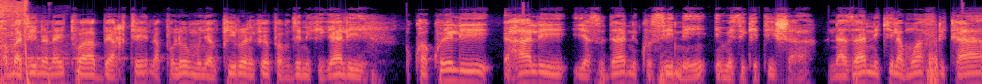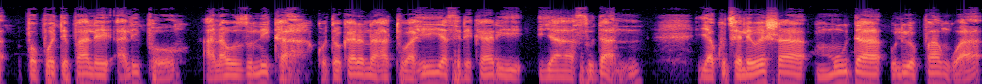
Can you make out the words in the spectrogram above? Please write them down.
Kwa majina naitwa Berte Napoleo Munyampirwa nikiwa hapa mjini Kigali. Kwa kweli hali ya Sudani Kusini imesikitisha. Nadhani kila Mwafrika popote pale alipo anahuzunika kutokana na hatua hii ya serikali ya Sudan ya kuchelewesha muda uliopangwa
